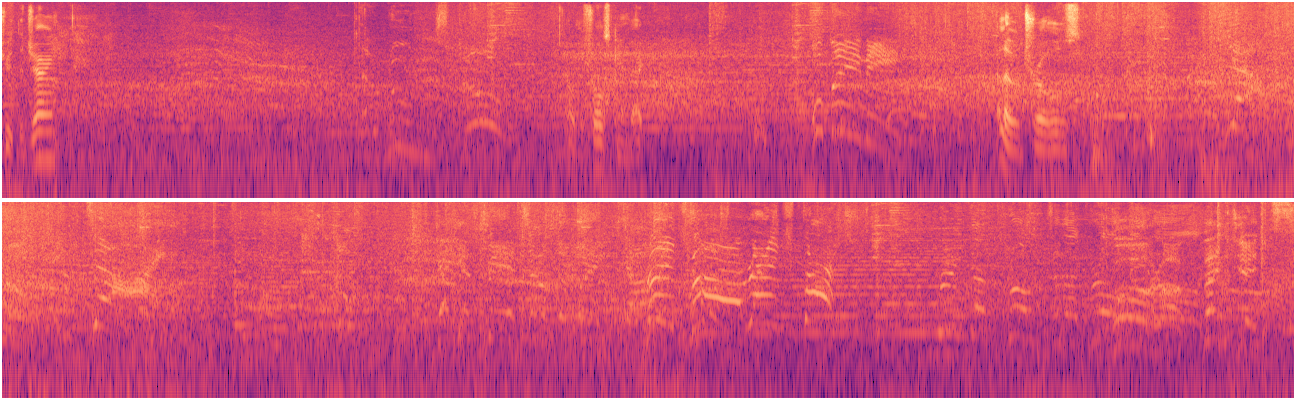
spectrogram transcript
Shoot the giant. The runes glow. Oh, the trolls came back. Hello, trolls. Get your beards out the way, guys! Range far! Range fast! Bring the throne to the grove! War of vengeance!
